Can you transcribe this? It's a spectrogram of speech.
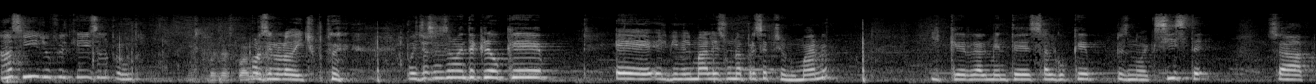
Ah, sí, yo fui el que hice la pregunta. Pues. Por si no lo he dicho. Pues yo sinceramente creo que eh, el bien y el mal es una percepción humana y que realmente es algo que pues no existe. O sea,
